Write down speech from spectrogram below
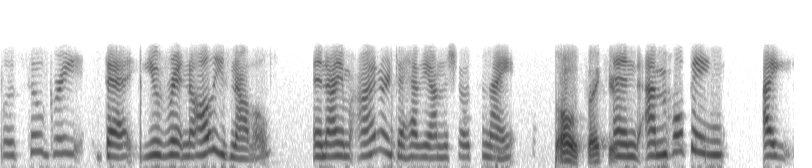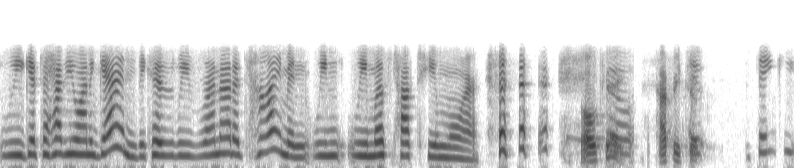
Well, it's so great that you've written all these novels, and I am honored to have you on the show tonight. Oh, thank you. And I'm hoping I we get to have you on again because we've run out of time and we we must talk to you more. okay, So, happy to. thank you,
